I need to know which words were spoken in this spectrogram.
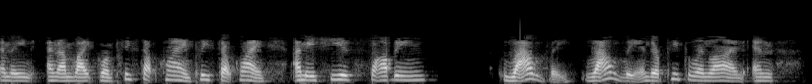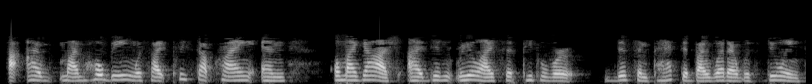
I mean, and I'm like going, please stop crying. Please stop crying. I mean, she is sobbing loudly, loudly, and there are people in line and I, I my whole being was like, please stop crying. And oh my gosh, I didn't realize that people were this impacted by what I was doing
